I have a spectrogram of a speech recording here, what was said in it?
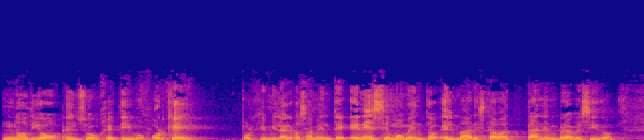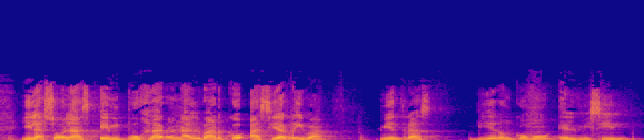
no dio en su objetivo. ¿Por qué? Porque milagrosamente en ese momento el mar estaba tan embravecido y las olas empujaron al barco hacia arriba mientras vieron cómo el misil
